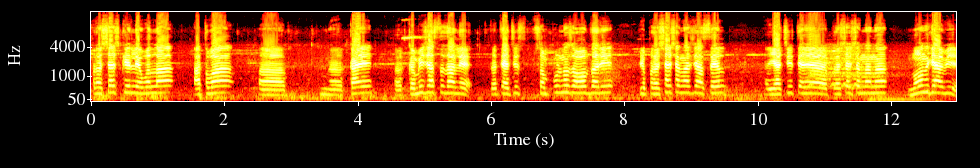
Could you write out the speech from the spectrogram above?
प्रशासकीय लेवलला अथवा काय कमी जास्त झाले तर त्याची संपूर्ण जबाबदारी ही प्रशासनाची असेल याची ते प्रशासनानं नोंद घ्यावी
